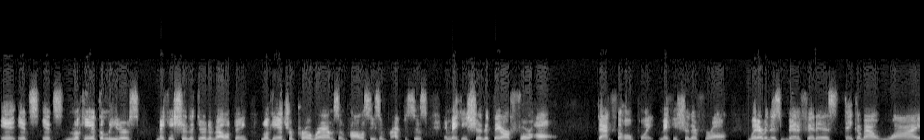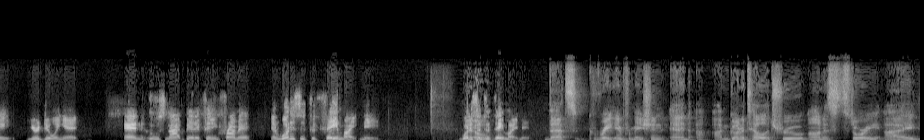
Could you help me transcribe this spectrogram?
it, it's it's looking at the leaders, making sure that they're developing, looking at your programs and policies and practices, and making sure that they are for all. That's the whole point. Making sure they're for all. Whatever this benefit is, think about why you're doing it and who's not benefiting from it and what is it that they might need what you is know, it that they might need? That's great information. And I'm going to tell a true, honest story. I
